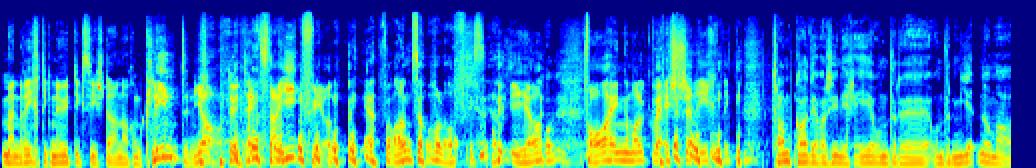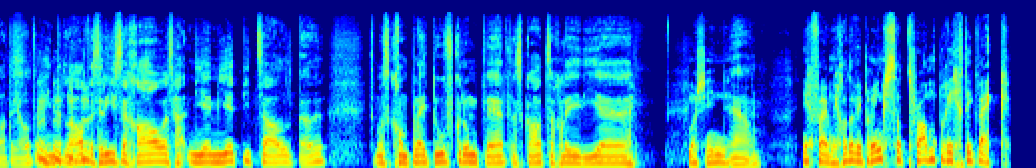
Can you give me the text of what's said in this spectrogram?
Ich meine, richtig nötig ist da nach dem Clinton. Ja, dort hat es da eingeführt. ja, vor allem das Oval Office. Ja. Ja, Vorhänge mal gewaschen, richtig. Trump geht ja wahrscheinlich eh unter, äh, unter Mietnomaden, oder? Hinterlässt ein riesen Chaos, hat nie Miete gezahlt, oder? Es muss komplett aufgeräumt werden, es geht so ein bisschen in die... Äh, Wahrscheinlich. ja. Ich frage mich, oder, wie bringst du so Trump richtig weg?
